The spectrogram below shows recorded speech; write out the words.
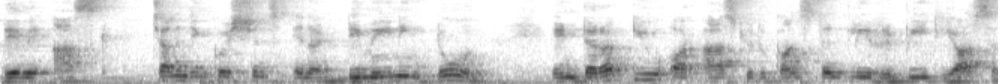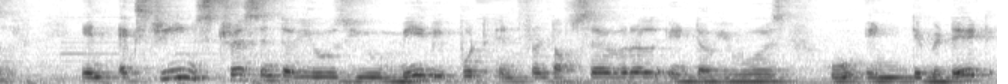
They may ask challenging questions in a demeaning tone, interrupt you or ask you to constantly repeat yourself. In extreme stress interviews, you may be put in front of several interviewers who intimidate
